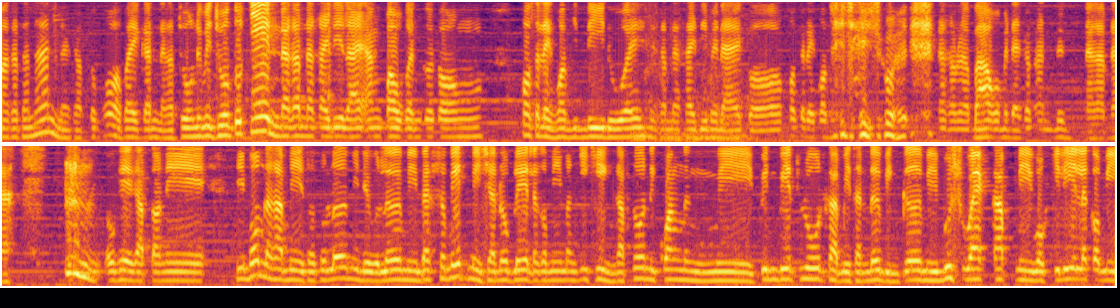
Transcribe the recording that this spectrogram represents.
มากระทันหันนะครับต้องขออภัยกันนะครับช่วงนี้เป็นช่วงตุ๊จีนนะครับนะใครดีไลน์อังเปากันก็ต้องขอแสดงความยินดีด้วยนะครับนะใครที่ไม่ได้ก็ขอแสดงความเสียใจด้วยนะครับนะบ่าวก็ไม่ได้สักอันหนึ่งนะครับนะโอเคครับตอนนี้ทีมผมนะครับมี Torturer มี Devourer มี Blacksmith มี Shadowblade แล้วก็มี Monkey King ครับส่วนอีกข้างหนึ่งมีฟินบีทรูดครับมี Thunderbringer มี Bushwack ครับมี Valkyrie แล้วก็มี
